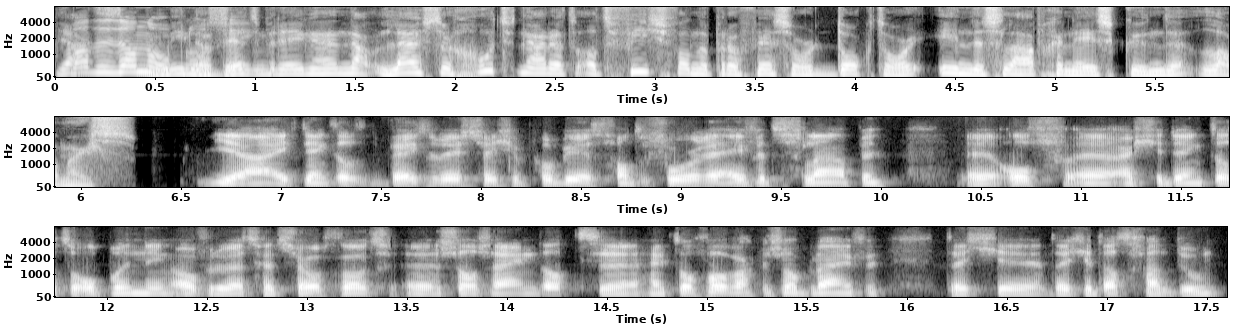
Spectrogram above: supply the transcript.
Ja, Wat is dan de oplossing? naar bed brengen. Nou, luister goed naar het advies van de professor dokter in de slaapgeneeskunde Lammers. Ja, ik denk dat het beter is dat je probeert van tevoren even te slapen. Uh, of uh, als je denkt dat de opwinding over de wedstrijd zo groot uh, zal zijn dat hij toch wel wakker zal blijven, dat je dat, je dat gaat doen.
